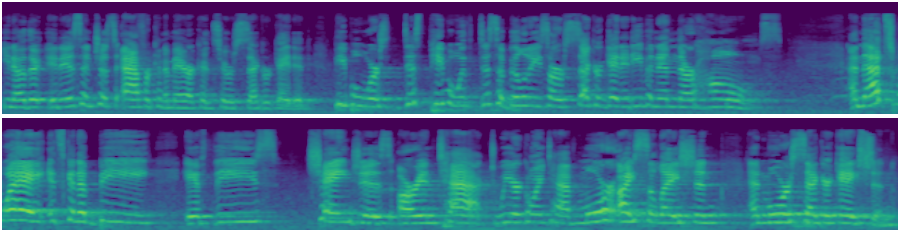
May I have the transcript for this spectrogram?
You know, there, it isn't just African Americans who are segregated. People, were, dis, people with disabilities are segregated even in their homes. And that's way it's going to be if these changes are intact. We are going to have more isolation and more segregation.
